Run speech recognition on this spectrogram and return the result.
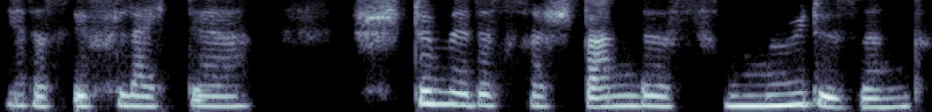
Ja, dass wir vielleicht der Stimme des Verstandes müde sind.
